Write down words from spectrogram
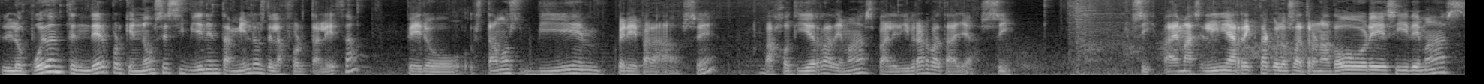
Lo puedo entender porque no sé si vienen también los de la fortaleza. Pero estamos bien preparados, ¿eh? Bajo tierra, además. Vale, librar batalla, sí. Sí, además, en línea recta con los atronadores y demás.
